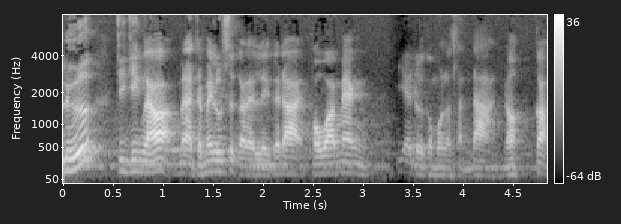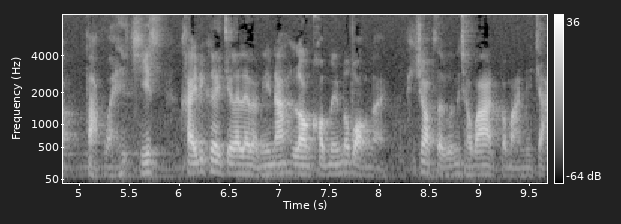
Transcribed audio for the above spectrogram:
หรือจริง ๆ แล้วมันอาจจะไม่รู้สึกอะไรเลยก็ได้ เพราะว่าแม่งเฮียโดยกมลสันดานเนาะก็ฝากไว้ให้คิดใครที่เคยเจออะไรแบบนี้นะลองคอมเมนต์มาบอกหน่อยพี่ชอบเสิร์ฟเรื่องชาวบ้านประมาณนี้จ้ะ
